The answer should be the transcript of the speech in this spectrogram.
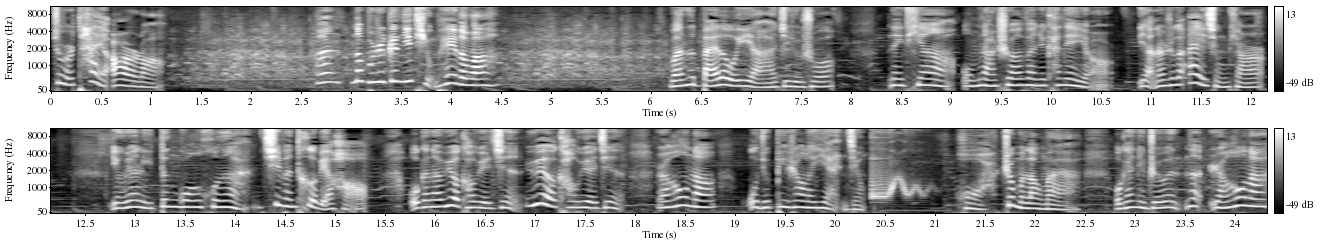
就是太二了。啊，那不是跟你挺配的吗？丸子白了我一眼啊，继续说：“那天啊，我们俩吃完饭去看电影，演的是个爱情片儿，影院里灯光昏暗，气氛特别好。我跟他越靠越近，越靠越近，然后呢，我就闭上了眼睛。哇，这么浪漫啊！我赶紧追问，那然后呢？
